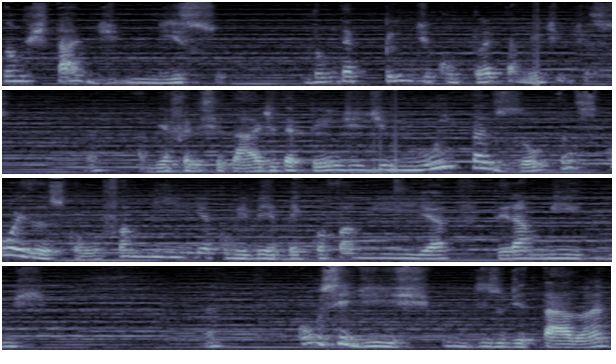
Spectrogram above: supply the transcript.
não está nisso, não depende completamente disso. Né? A minha felicidade depende de muitas outras coisas, como família, conviver bem com a família, ter amigos. Né? Como se diz, como diz o ditado, né?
